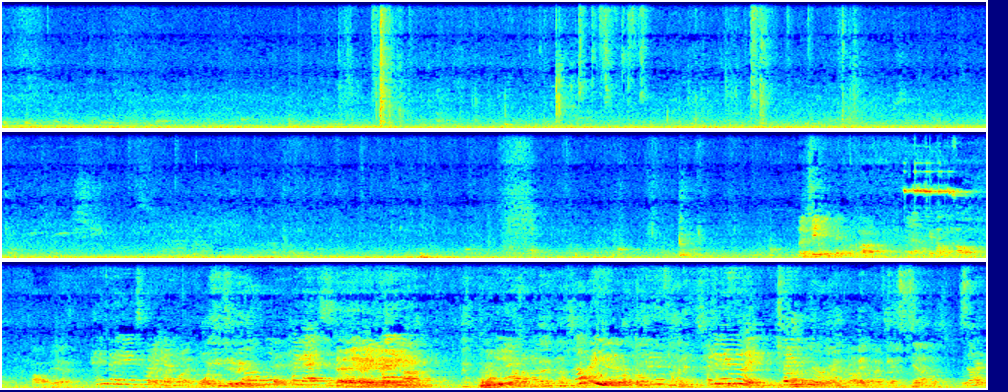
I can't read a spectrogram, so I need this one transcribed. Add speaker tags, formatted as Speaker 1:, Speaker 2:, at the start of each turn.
Speaker 1: Vâng, chị Nguyễn Oh, yeah.
Speaker 2: Hey babes, how are you?
Speaker 1: What are you doing?
Speaker 2: Oh, good. Hi guys.
Speaker 3: Hey, hey, hey.
Speaker 2: Hi. How are you? What are you guys doing? Trying to know.
Speaker 1: Babe, I have guests.
Speaker 2: Sorry?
